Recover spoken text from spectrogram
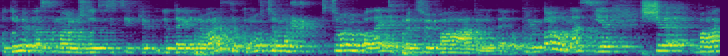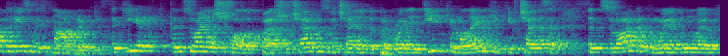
по-друге, в нас немає можливості стільки людей привезти, тому в цьому, в цьому балеті працює багато людей. Окрім того, в нас є ще багато різних напрямків, такі як танцювальна школа в першу чергу, звичайно, де приходять дітки маленькі, які вчаться танцювати. Тому я думаю,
